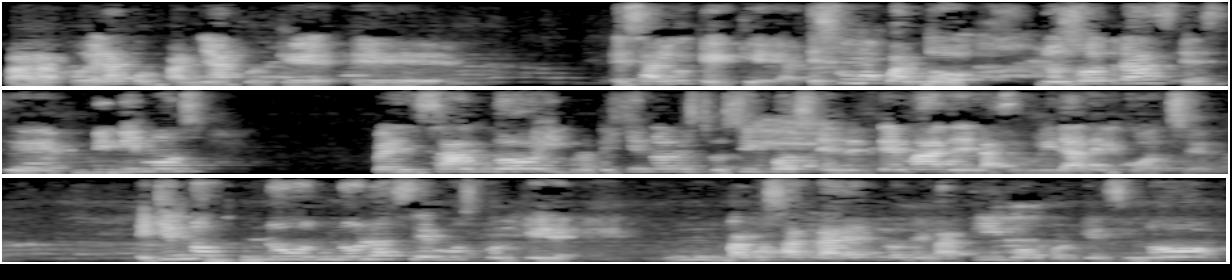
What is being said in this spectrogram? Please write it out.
para poder acompañar, porque eh, es algo que, que, es como cuando nosotras este, vivimos pensando y protegiendo a nuestros hijos en el tema de la seguridad del coche. Es que no, no, no lo hacemos porque vamos a traer lo negativo, porque si no,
